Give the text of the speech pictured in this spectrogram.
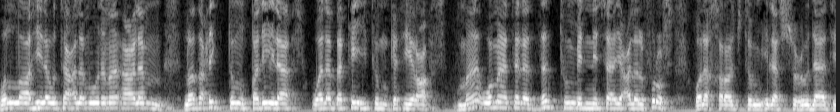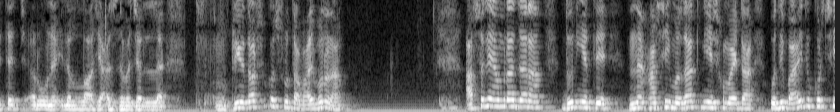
والله لو تعلمون ما أعلم لضحكتم قليلا ولبكيتم كثيرا ما وما تلذذتم بالنساء على الفرش ولخرجتم إلى السعودات تجأرون إلى الله عز وجل প্রিয় দর্শক শ্রোতা ভাই বোনেরা আসলে আমরা যারা দুনিয়াতে না হাসি মজাক নিয়ে সময়টা অতিবাহিত করছি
